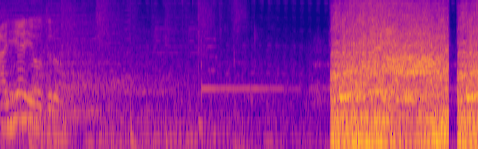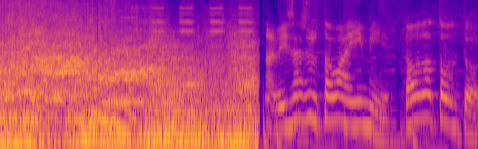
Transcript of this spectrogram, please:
Ahí hay otro. Habéis asustado a Ymir. Todo tonto.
